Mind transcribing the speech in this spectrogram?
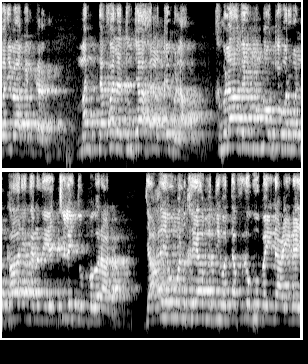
பதிவாக இருக்கிறது. மன் தஃபல துஜாஹல் கிபிலா. கிபிலாவை முன்னோக்கி ஒருவன் காரி தனது எச்சிலை துப்புகிறான். ஜாயோமல் கியாமத்தி வத்தஃப்லுகு பைன ஐனை.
